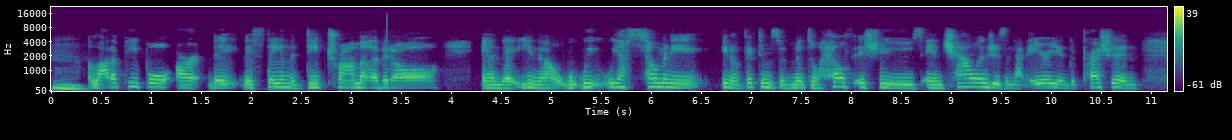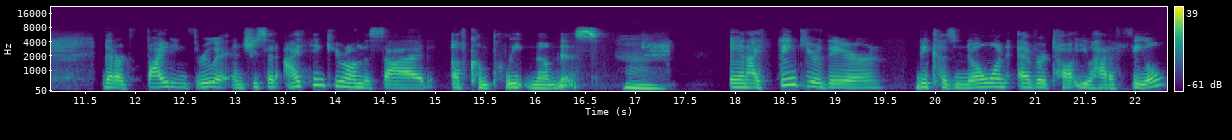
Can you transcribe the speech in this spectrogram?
Hmm. A lot of people are they they stay in the deep trauma of it all and that you know we we have so many you know victims of mental health issues and challenges in that area and depression that are fighting through it and she said I think you're on the side of complete numbness. Hmm. And I think you're there because no one ever taught you how to feel,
